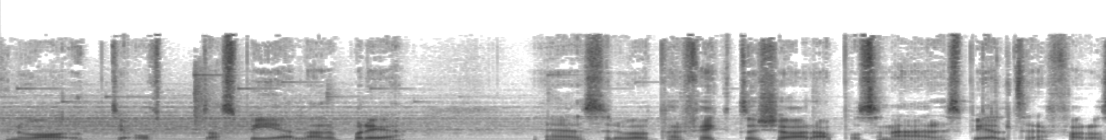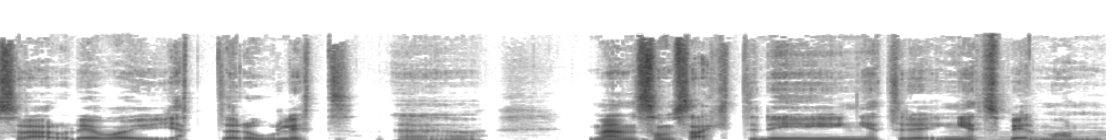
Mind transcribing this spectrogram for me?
kunde vara upp till åtta spelare på det. Eh, så det var perfekt att köra på sådana här spelträffar och sådär. Och det var ju jätteroligt. Men som sagt, det är inget, inget spel man,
